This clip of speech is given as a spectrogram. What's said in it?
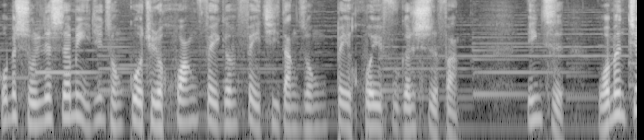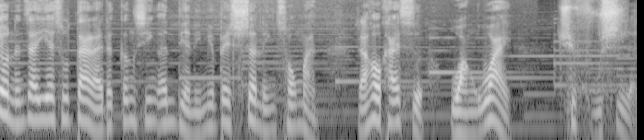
我们属灵的生命已经从过去的荒废跟废弃当中被恢复跟释放，因此我们就能在耶稣带来的更新恩典里面被圣灵充满，然后开始往外去服侍人，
